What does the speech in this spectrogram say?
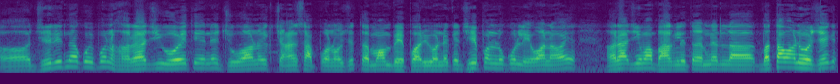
જે રીતના કોઈ પણ હરાજી હોય તે એને જોવાનો એક ચાન્સ આપવાનો હોય છે તમામ વેપારીઓને કે જે પણ લોકો લેવાના હોય, હરાજીમાં ભાગ લેતા હોય, એમને બતાવવાનું હોય છે કે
